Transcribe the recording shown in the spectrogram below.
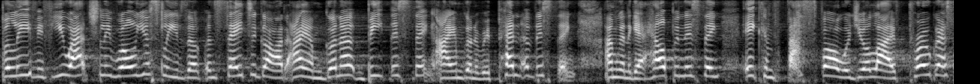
believe if you actually roll your sleeves up and say to God, I am going to beat this thing, I am going to repent of this thing, I'm going to get help in this thing, it can fast forward your life. Progress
